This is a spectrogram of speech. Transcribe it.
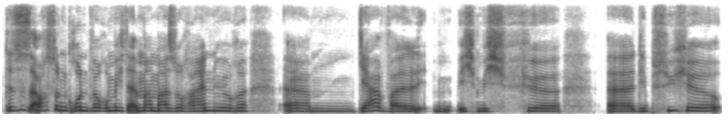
Das ist auch so ein Grund, warum ich da immer mal so reinhöre. Ähm, ja, weil ich mich für äh, die Psyche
